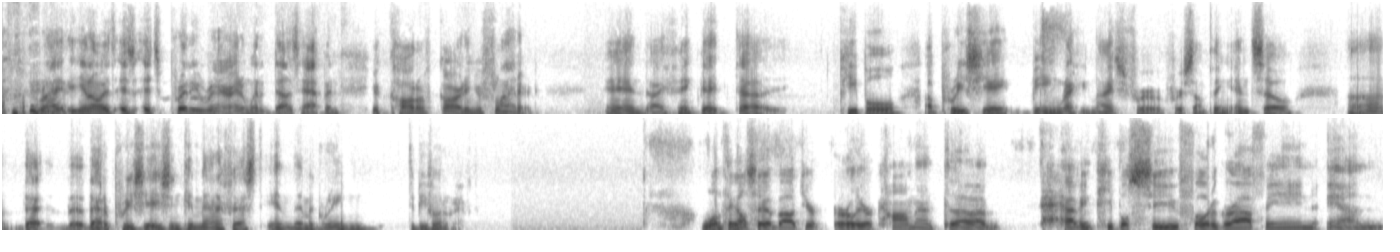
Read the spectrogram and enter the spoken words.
right. You know, it's, it's, it's pretty rare. And when it does happen, you're caught off guard and you're flattered. And I think that uh, people appreciate being recognized for, for something. And so uh, that, th- that appreciation can manifest in them agreeing to be photographed. One thing I'll say about your earlier comment, uh, having people see you photographing and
